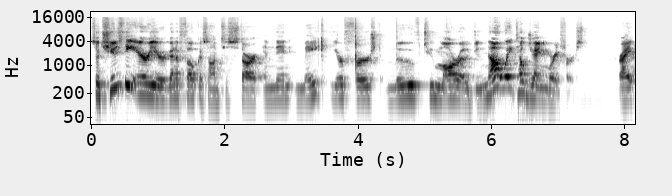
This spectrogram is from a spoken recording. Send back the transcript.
So choose the area you're going to focus on to start and then make your first move tomorrow. Do not wait till January 1st, right?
